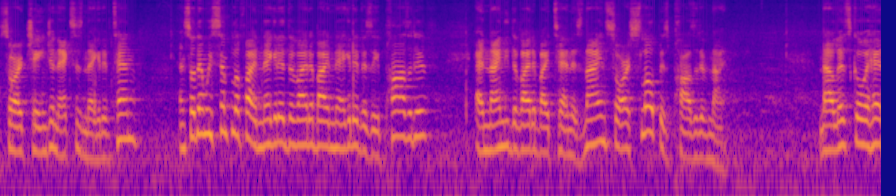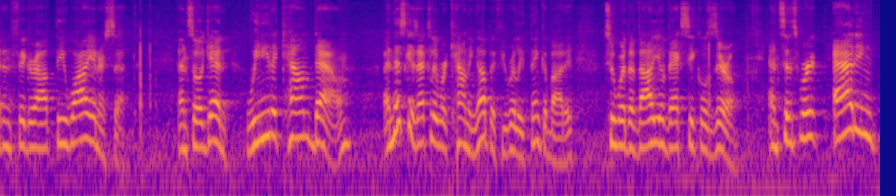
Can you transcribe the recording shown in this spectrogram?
So our change in x is negative 10. And so then we simplify negative divided by negative is a positive, and 90 divided by 10 is 9, so our slope is positive 9. Now let's go ahead and figure out the y-intercept. And so again, we need to count down. In this case, actually, we're counting up, if you really think about it, to where the value of x equals 0. And since we're adding,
